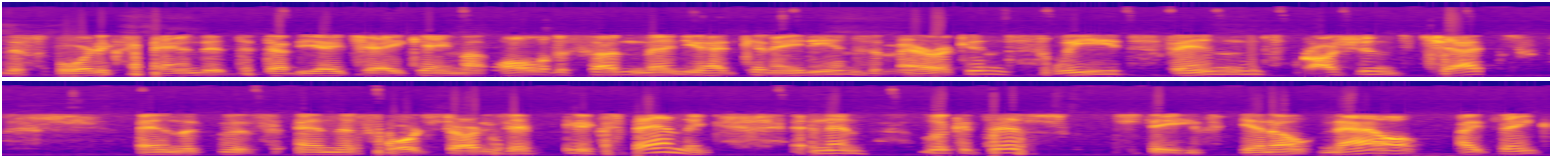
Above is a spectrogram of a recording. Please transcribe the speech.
the sport expanded. The WHA came up. All of a sudden, then you had Canadians, Americans, Swedes, Finns, Russians, Czechs, and the and the sport started expanding. And then look at this, Steve. You know, now I think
